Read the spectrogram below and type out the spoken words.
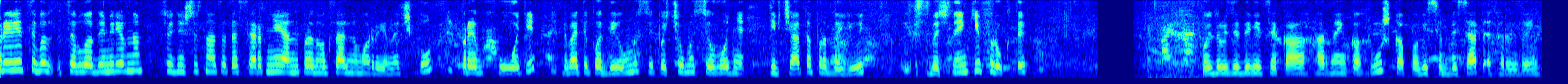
Привіт, це Володимирівна. Сьогодні 16 серпня. Я на привокзальному риночку при вході. Давайте подивимося, по чому сьогодні дівчата продають смачненькі фрукти. Ось, друзі, дивіться, яка гарненька грушка по 80 гривень.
